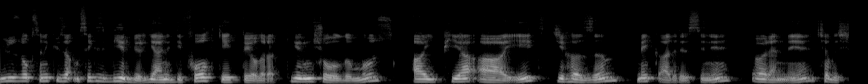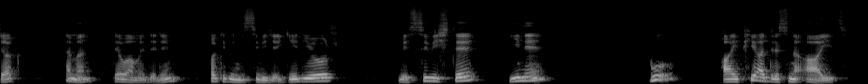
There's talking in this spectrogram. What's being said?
192.168.1.1 yani default gateway olarak girmiş olduğumuz IP'ye ait cihazın MAC adresini öğrenmeye çalışacak. Hemen devam edelim. Paketimiz switch'e geliyor ve switch'te yine bu IP adresine ait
